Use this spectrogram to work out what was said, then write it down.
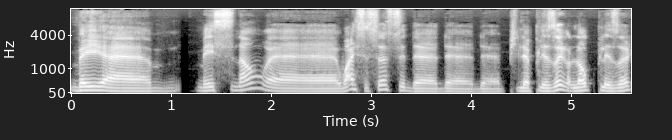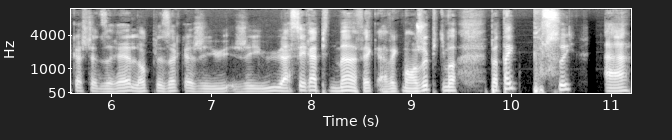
mais, euh, mais sinon, euh, ouais, c'est ça, c'est de, de, de- Puis le plaisir, l'autre plaisir que je te dirais, l'autre plaisir que j'ai eu, j'ai eu assez rapidement avec, avec mon jeu, puis qui m'a peut-être poussé à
